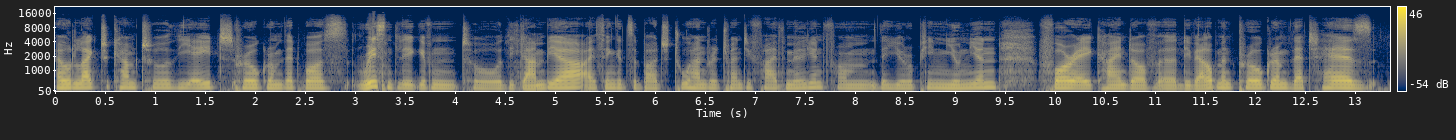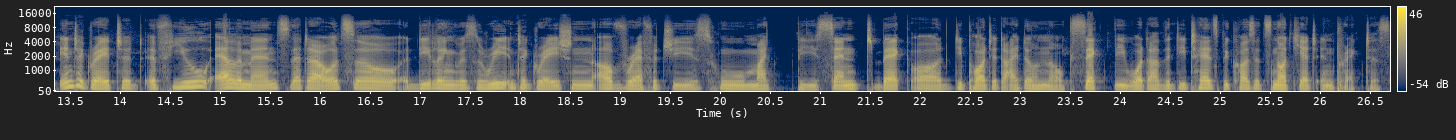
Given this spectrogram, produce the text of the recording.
I would like to come to the aid program that was recently given to the Gambia. I think it's about 225 million from the European Union for a kind of a development program that has integrated a few elements that are also uh, dealing with the reintegration of refugees who might be sent back or deported. I don't know exactly what are the details because it's not yet in practice.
